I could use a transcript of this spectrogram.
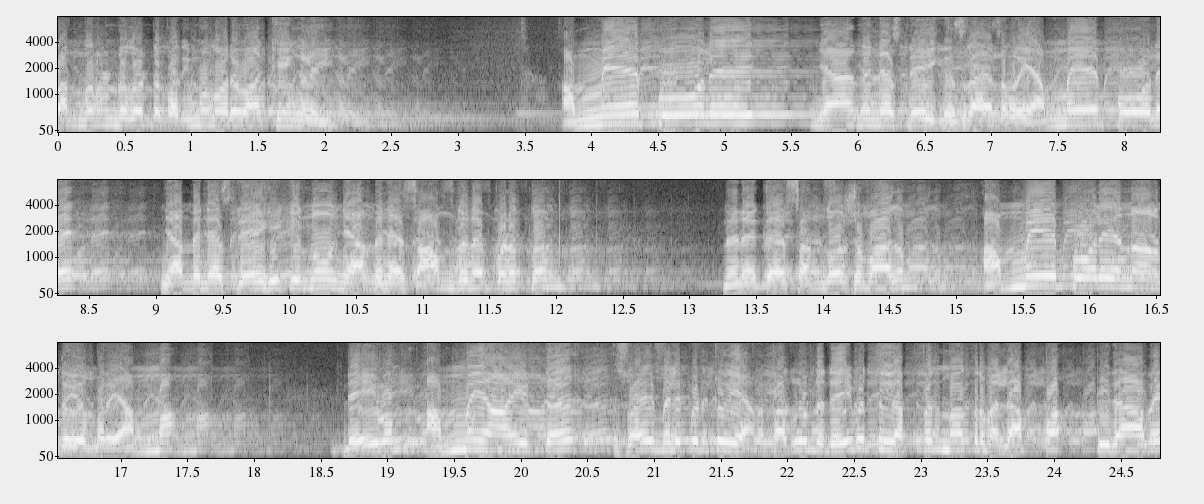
പന്ത്രണ്ട് തൊട്ട് പതിമൂന്ന് വരെ വാക്യങ്ങളിൽ അമ്മയെ പോലെ ഞാൻ നിന്നെ സ്നേഹിക്കുന്നു. ഇസ്രായേൽ എന്ന് പറയും അമ്മയെ പോലെ ഞാൻ നിന്നെ സ്നേഹിക്കുന്നു ഞാൻ നിന്നെ സാന്ത്വനപ്പെടുത്തും നിനക്ക് സന്തോഷമാകും. അമ്മയെ പോലെ എന്നാണ് ദൈവം പറയുക. അമ്മ ദൈവം അമ്മയായിട്ട് സ്വയം വെളിപ്പെടുത്തുകയാണ്. അപ്പൊ അതുകൊണ്ട് ദൈവത്തിൽ അപ്പൻ മാത്രമല്ല അപ്പ പിതാവ്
